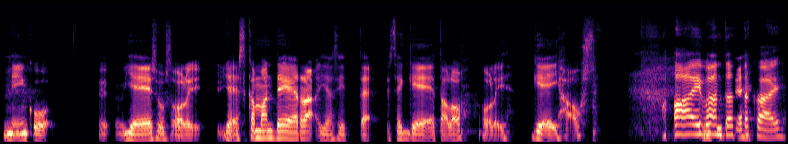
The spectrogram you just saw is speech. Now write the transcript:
niin kuin Jeesus oli Jeska Mandera ja sitten se G-talo oli Gay House. Aivan, niin totta kai.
